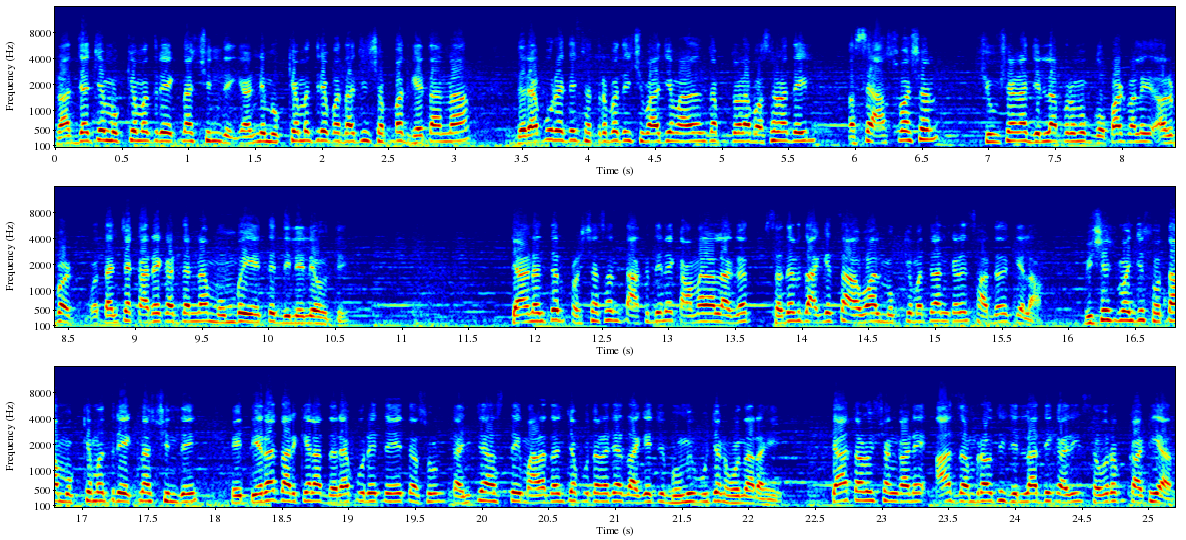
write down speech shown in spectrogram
राज्याचे मुख्यमंत्री एकनाथ शिंदे यांनी मुख्यमंत्री पदाची शपथ घेताना दर्यापूर येथे छत्रपती शिवाजी महाराजांचा पुतळा बसवण्यात येईल असे आश्वासन शिवसेना जिल्हाप्रमुख गोपाळ पाटील अरबट व त्यांच्या कार्यकर्त्यांना मुंबई येथे दिलेले होते. त्यानंतर प्रशासन ताकदीने कामाला लागत सदर जागेचा अहवाल मुख्यमंत्र्यांकडे सादर केला. विशेष म्हणजे स्वतः मुख्यमंत्री एकनाथ शिंदे हे तेरा तारखेला दर्यापूर येथे येत असून त्यांच्या हस्ते महाराजांच्या पुतळ्याच्या जागेचे भूमिपूजन होणार आहे. त्याच अनुषंगाने आज अमरावती जिल्हाधिकारी सौरभ काठियार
